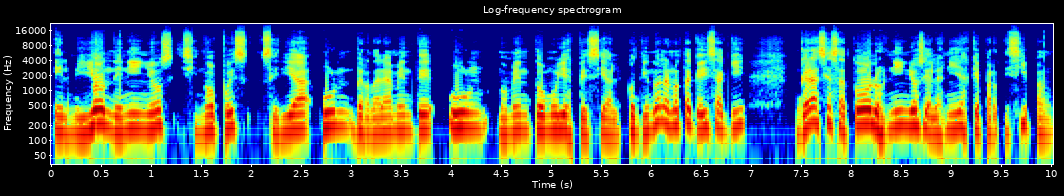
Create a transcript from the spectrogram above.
el millón de niños, y si no, pues sería un verdaderamente un momento muy especial. Continúa la nota que dice aquí, gracias a todos los niños y a las niñas que participan,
